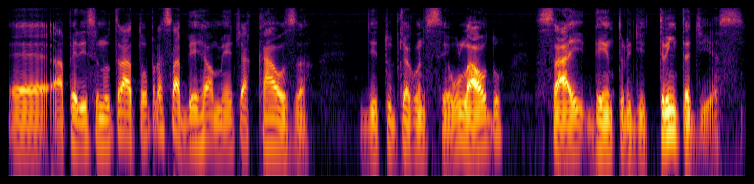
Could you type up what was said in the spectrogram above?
é, a perícia no trator para saber realmente a causa de tudo que aconteceu. O laudo sai dentro de 30 dias.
